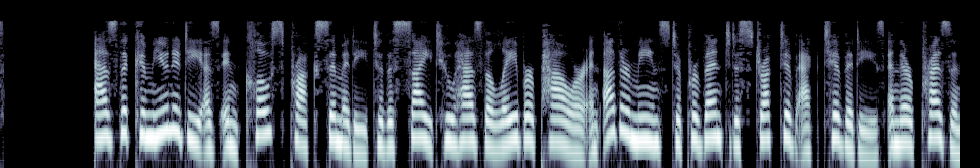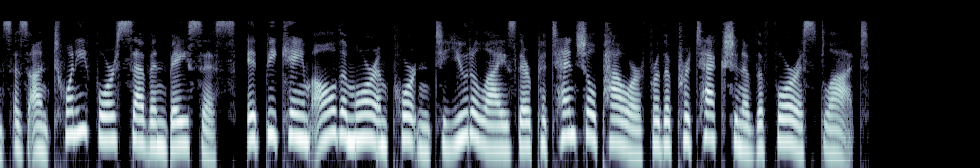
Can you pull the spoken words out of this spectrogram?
As the community is in close proximity to the site who has the labor power and other means to prevent destructive activities and their presence is on 24-7 basis, it became all the more important to utilize their potential power for the protection of the forest lot.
